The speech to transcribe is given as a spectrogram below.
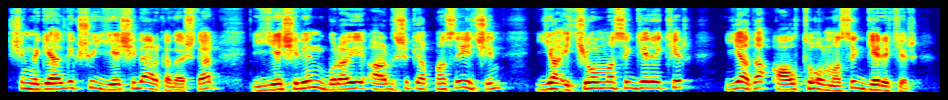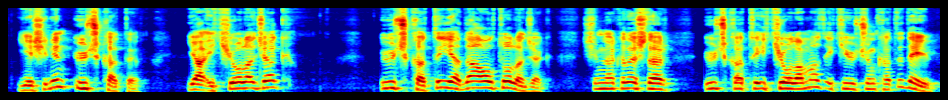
Şimdi geldik şu yeşile arkadaşlar. Yeşilin burayı ardışık yapması için ya 2 olması gerekir ya da 6 olması gerekir. Yeşilin 3 katı. Ya 2 olacak, 3 katı ya da 6 olacak. Şimdi arkadaşlar 3 katı 2 olamaz. 2 3'ün katı değil.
